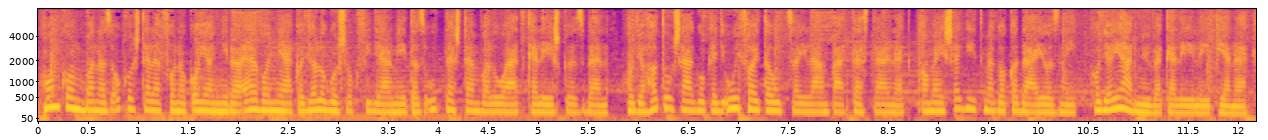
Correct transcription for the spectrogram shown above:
Hongkongban az okostelefonok olyannyira elvonják a gyalogosok figyelmét az úttesten való átkelés közben, hogy a hatóságok egy újfajta utcai lámpát tesztelnek, amely segít megakadályozni, hogy a járművek elé lépjenek.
